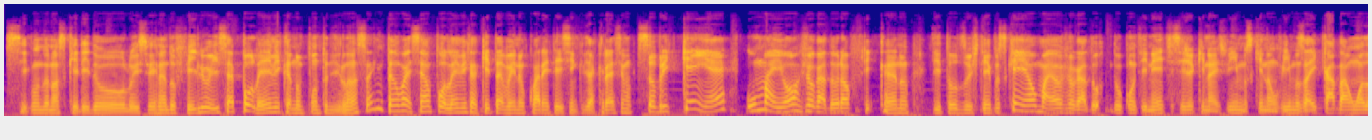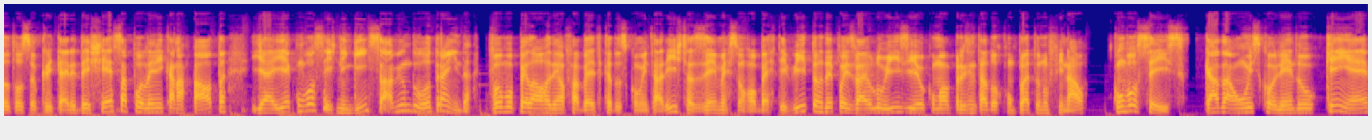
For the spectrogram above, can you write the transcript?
Segundo nosso querido Luiz Fernando Filho, isso é polêmica no ponto de lança, então vai ser uma polêmica aqui também no 45 de acréscimo sobre quem é o maior jogador africano de todos os tempos, quem é o maior jogador do continente, seja que nós vimos, que não vimos, aí cada um adotou seu critério. Deixei essa polêmica na pauta e aí é com vocês, ninguém sabe um do outro ainda. Vamos pela ordem alfabética dos comentaristas, Emerson, Roberto e Vitor, depois vai o Luiz e eu como apresentador completo no final com vocês, cada um escolhendo quem é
